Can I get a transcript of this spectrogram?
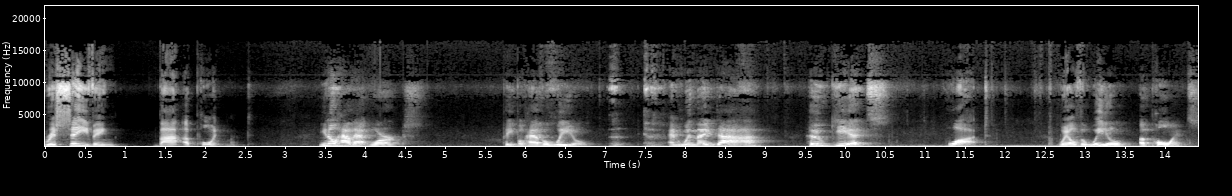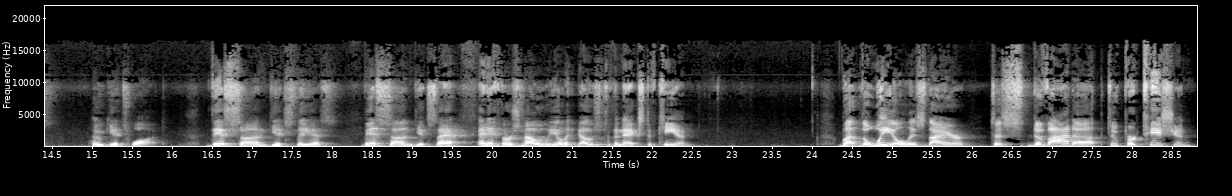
receiving by appointment. You know how that works? People have a will. And when they die, who gets what? Well, the will appoints who gets what. This son gets this, this son gets that, and if there's no will, it goes to the next of kin. But the will is there to divide up, to partition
